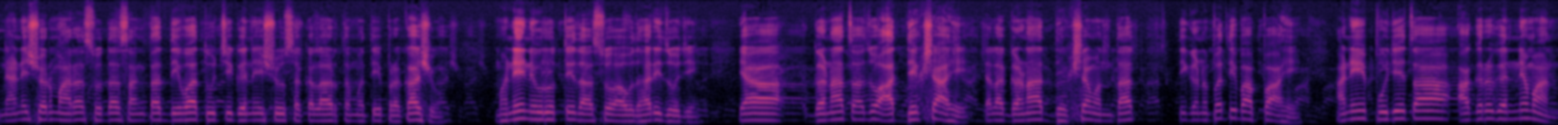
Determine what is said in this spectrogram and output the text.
ज्ञानेश्वर महाराज सुद्धा सांगतात देवा तुची गणेशू सकलार्थमती प्रकाशू म्हणे निवृत्ती दासो अवधारी जोजे. या गणाचा जो अध्यक्ष आहे त्याला गणाध्यक्ष म्हणतात. ती गणपती बाप्पा आहे. आणि पूजेचा अग्रगण्यमान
